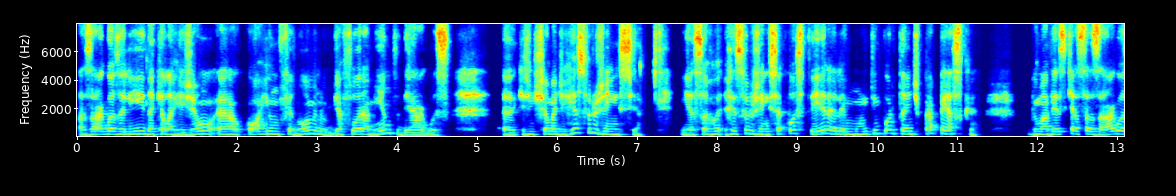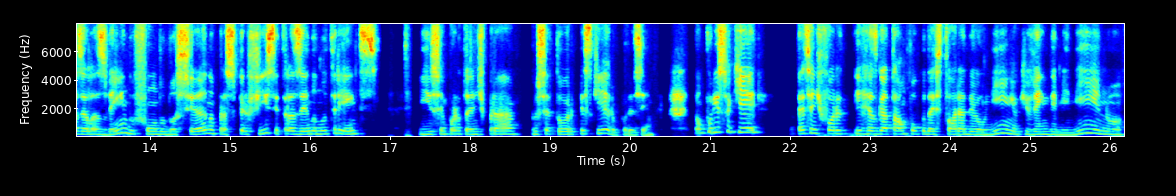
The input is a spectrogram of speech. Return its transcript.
as águas ali naquela região uh, ocorre um fenômeno de afloramento de águas uh, que a gente chama de ressurgência. E essa ressurgência costeira é muito importante para a pesca, de uma vez que essas águas elas vêm do fundo do oceano para a superfície trazendo nutrientes e isso é importante para o setor pesqueiro, por exemplo. Então, por isso que, até se a gente for resgatar um pouco da história do El Ninho, que vem de menino,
